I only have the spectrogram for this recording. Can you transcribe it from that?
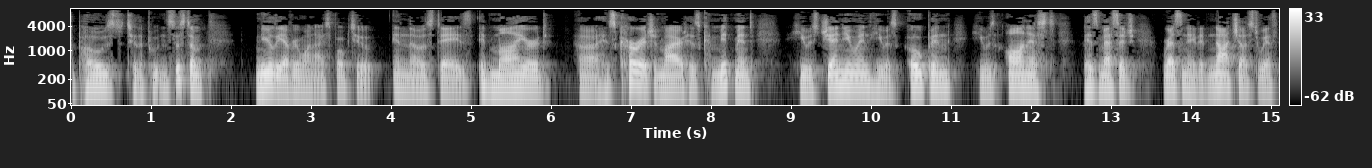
opposed to the Putin system. Nearly everyone I spoke to in those days admired uh, his courage, admired his commitment. He was genuine, he was open, he was honest. His message resonated not just with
